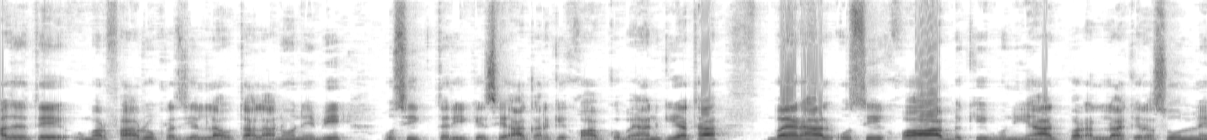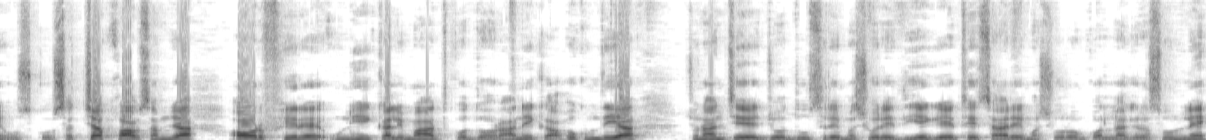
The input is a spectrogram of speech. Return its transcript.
हज़रत उमर फ़ारूक रज़ी अल्लाह तु ने भी उसी तरीके से आकर के ख्वाब को बयान किया था। बहरहाल उसी ख्वाब की बुनियाद पर अल्लाह के रसूल ने उसको सच्चा ख्वाब समझा और फिर उन्हीं कलिमात को दोहराने का हुक्म दिया। चुनानचे जो दूसरे मशवरे दिए गए थे, सारे मशवरों को अल्लाह के रसूल ने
